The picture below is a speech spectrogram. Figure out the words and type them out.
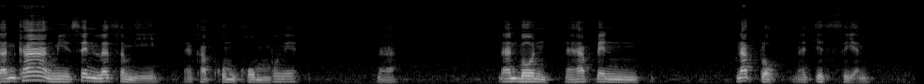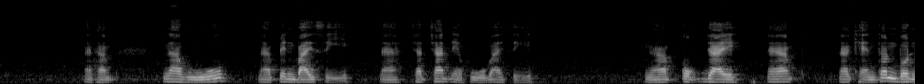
ด้านข้างมีเส้นรัศมีนะครับคมๆพวกนี้นะด้านบนนะครับเป็นนักปลกนะเจ็ดเสียนนะครับหน้าหูนะเป็นใบสีนะชัดๆเนี่ยหูใบสี นะครับอกใหญ่นะครับนะแขนท่อนบน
